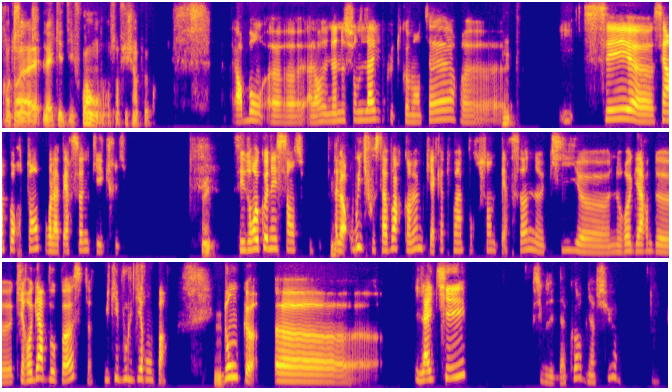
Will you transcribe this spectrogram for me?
quand on a liké dix fois, on, s'en fiche un peu. Alors bon, alors la notion de like ou de commentaire, mm. c'est important pour la personne qui écrit. C'est une reconnaissance. Alors oui, il faut savoir quand même qu'il y a 80% de personnes qui ne regardent, qui regardent vos posts, mais qui ne vous le diront pas. Donc, likez, si vous êtes d'accord, bien sûr.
